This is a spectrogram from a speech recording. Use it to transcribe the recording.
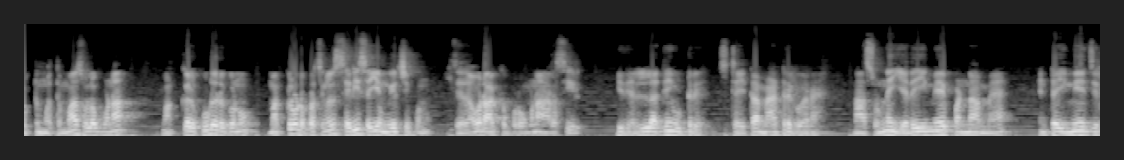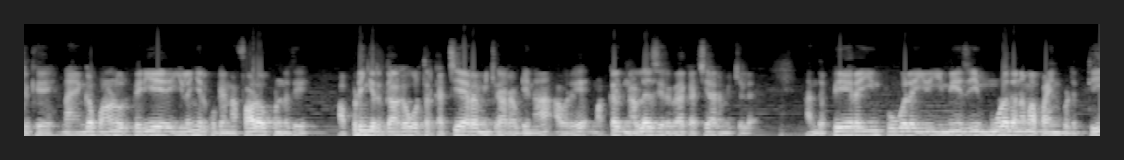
ஒட்டுமொத்தமாக சொல்லப்போனால் மக்கள் கூட இருக்கணும். மக்களோட பிரச்சனைகளை சரி செய்ய முயற்சி பண்ணணும். இதுதான் ஒரு ஆக்கப்பூர்வமான அரசியல். இது எல்லாத்தையும் விட்டுரு. ஸ்ட்ரைட்டாக மேட்ருக்கு வரேன். நான் சொன்ன எதையுமே பண்ணாமல் என்கிட்ட இமேஜ் இருக்குது நான் எங்கே போனாலும் ஒரு பெரிய இளைஞர் கூட்டம் நான் ஃபாலோ பண்ணுது. அப்படிங்கிறதுக்காக ஒருத்தர் கட்சி ஆரம்பிக்கிறார் அப்படின்னா அவர் மக்களுக்கு நல்லது செய்கிறதா கட்சி ஆரம்பிக்கலை. அந்த பேரையும் புகழையும் இமேஜையும் மூலதனமா பயன்படுத்தி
